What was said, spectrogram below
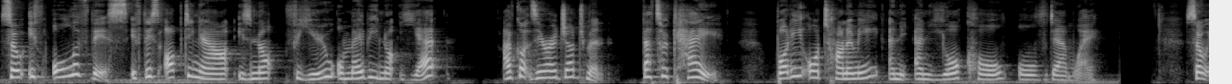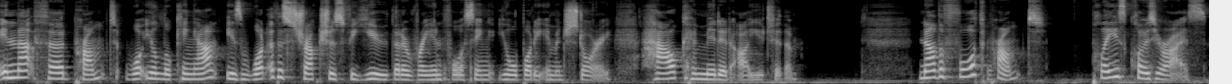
So, if all of this, if this opting out is not for you, or maybe not yet, I've got zero judgment. That's okay. Body autonomy and, and your call all the damn way. So, in that third prompt, what you're looking at is what are the structures for you that are reinforcing your body image story? How committed are you to them? Now, the fourth prompt, please close your eyes.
